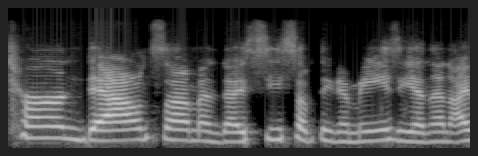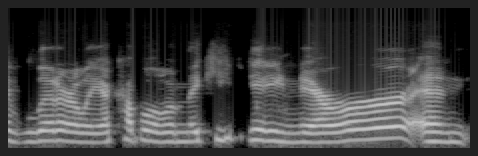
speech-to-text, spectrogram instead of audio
turned down some and I see something amazing, and then I've literally a couple of them they keep getting narrower, and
